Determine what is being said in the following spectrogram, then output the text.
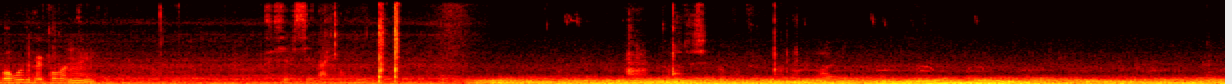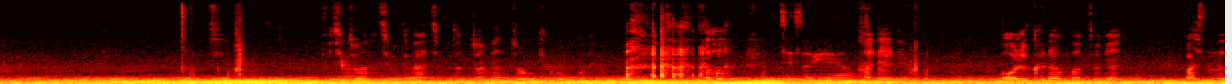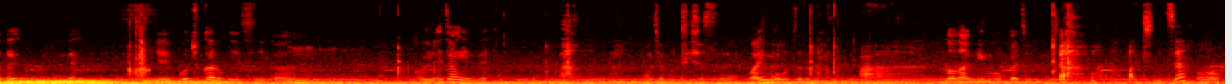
먹어도 될 것 같아. 음. 드십시다요. 덜어주시면 분식 좋아하는 친구 때문에 아침부터 쫄면 쫄깃하게 먹어보네요. 죄송해요. 아니 아니 얼큰한 막 저기 아니고 맛있는데 근데 이게 고춧가루가 있으니까 음, 거의 해장인데 음. 뭐 드셨어요? 와인 먹었잖아. 아, 너 남긴 것까지. 아 진짜? 어.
